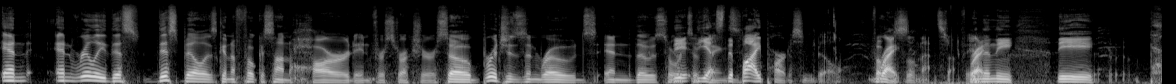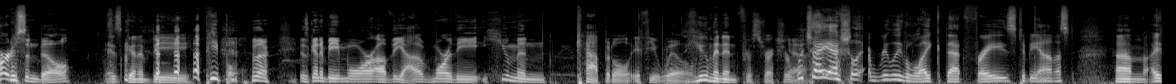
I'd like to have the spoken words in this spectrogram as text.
and and really this this bill is going to focus on hard infrastructure, so bridges and roads and those sorts the, of yes, things. the bipartisan bill Right. focuses on that stuff, Right. and then the the partisan bill is going to be people, is going to be more of the uh, more the human capital, if you will. human infrastructure, which I actually I really like that phrase. To be honest, um, I,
